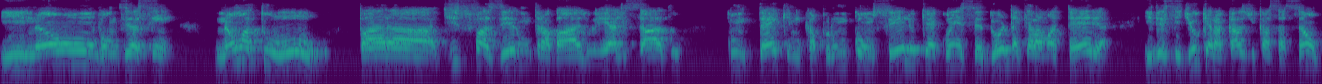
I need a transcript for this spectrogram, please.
e não, vamos dizer assim, não atuou para desfazer um trabalho realizado com técnica por um conselho que é conhecedor daquela matéria e decidiu que era caso de cassação,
